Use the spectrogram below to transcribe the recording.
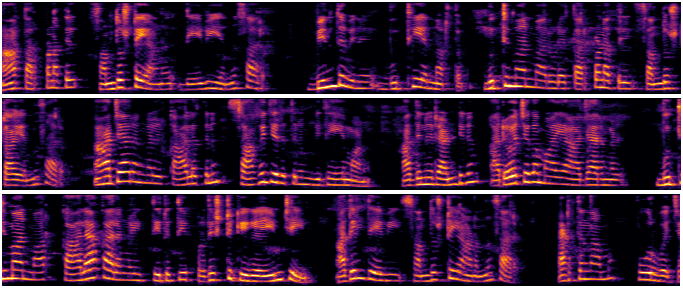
ആ തർപ്പണത്തിൽ സന്തുഷ്ടയാണ് ദേവി എന്ന് സാരം. ബിന്ദുവിന് ബുദ്ധി എന്നർത്ഥം. ബുദ്ധിമാന്മാരുടെ തർപ്പണത്തിൽ സന്തുഷ്ട എന്ന് സാരം. ആചാരങ്ങൾ കാലത്തിനും സാഹചര്യത്തിനും വിധേയമാണ്. അതിന് രണ്ടിനും അരോചകമായ ആചാരങ്ങൾ ബുദ്ധിമാന്മാർ കാലാകാലങ്ങളിൽ തിരുത്തി പ്രതിഷ്ഠിക്കുകയും ചെയ്യും. അതിൽ ദേവി സന്തുഷ്ടയാണെന്ന് സാരം. അടുത്ത നാമം പൂർവജ.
